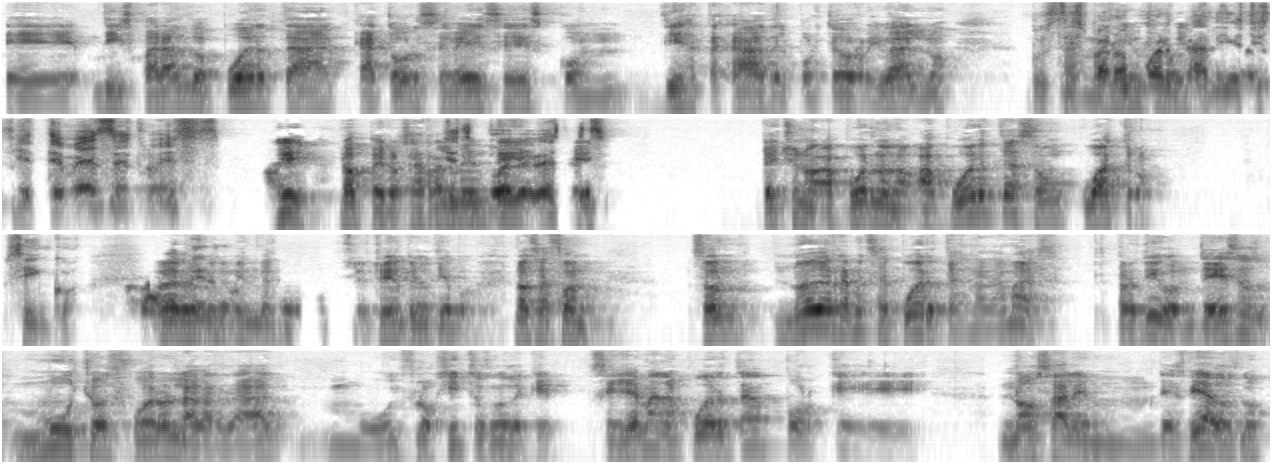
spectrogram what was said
eh, disparando a puerta 14 veces con 10 atajadas del portero rival, ¿no? Pues disparó a puerta 17 veces, Luis. Sí, no, pero o sea, realmente. de hecho, no, a puerta, no, a puerta son 4. 5. A ver, estoy en tiempo. No, o sea, son, son 9 remates a puerta, nada más. Pero digo, de esos muchos fueron, la verdad, muy flojitos, ¿no? De que se llaman a puerta porque no salen desviados, ¿no?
